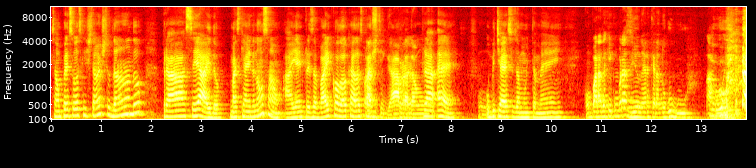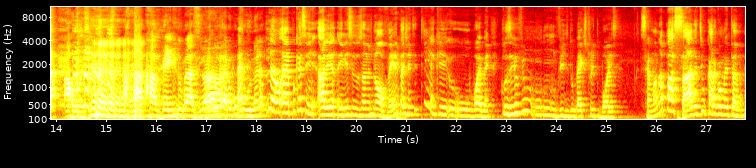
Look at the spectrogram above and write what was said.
São pessoas que estão estudando pra ser idol, mas que ainda não são. Aí a empresa vai e coloca elas Pra pra. estigar, pra, pra- dar um. pra é. um- O BTS usa muito também. Comparado aqui com o Brasil, né? Que era no Gugu. No Arroz. Arroz. a, a band do Brasil era, no- era o Gugu, não era? Não, é porque assim, ali início dos anos 90, a gente tinha aqui o, o boy band. Inclusive eu vi um, um- um vídeo do Backstreet Boys semana passada, tinha um cara comentando,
